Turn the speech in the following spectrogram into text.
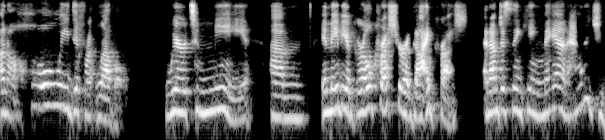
on a wholly different level where to me um, it may be a girl crush or a guy crush and i'm just thinking man how did you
